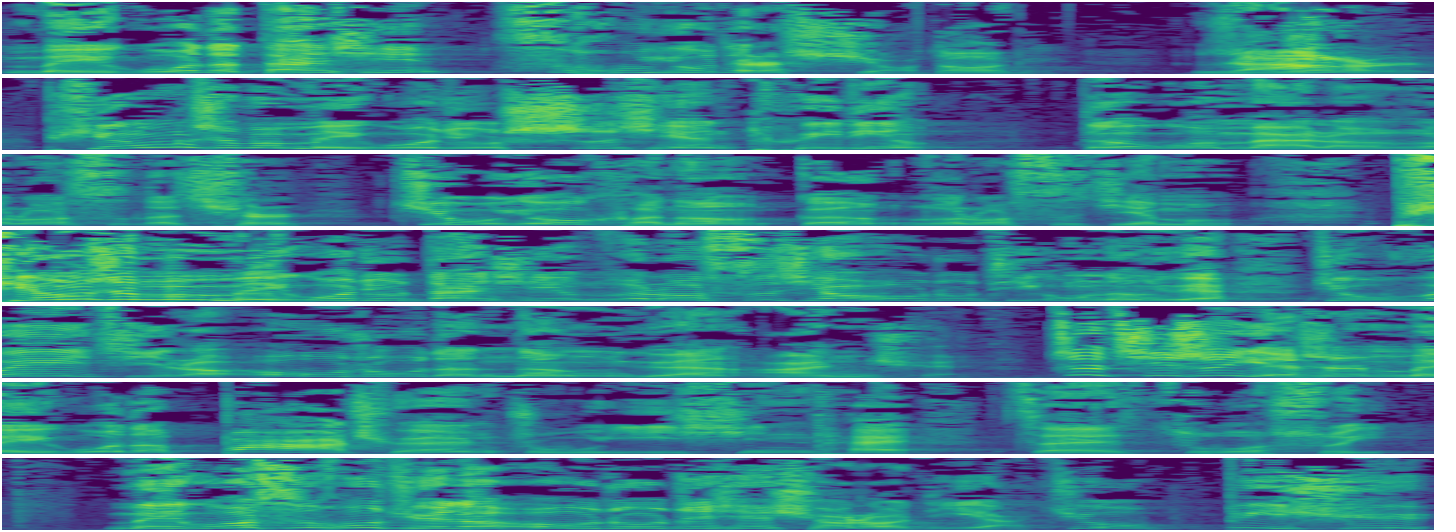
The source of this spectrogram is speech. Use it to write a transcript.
美国的担心似乎有点小道理。然而，凭什么美国就事先推定德国买了俄罗斯的气儿就有可能跟俄罗斯结盟？凭什么美国就担心俄罗斯向欧洲提供能源就危及了欧洲的能源安全？这其实也是美国的霸权主义心态在作祟。美国似乎觉得欧洲这些小老弟啊，就必须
